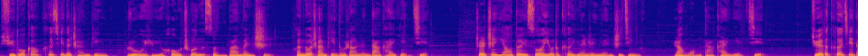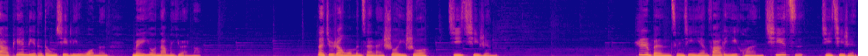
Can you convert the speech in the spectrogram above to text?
许多高科技的产品如雨后春笋般问世，很多产品都让人大开眼界。这真要对所有的科研人员致敬了，让我们大开眼界，觉得科技大片里的东西离我们没有那么远了。那就让我们再来说一说机器人。日本曾经研发了一款妻子机器人。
